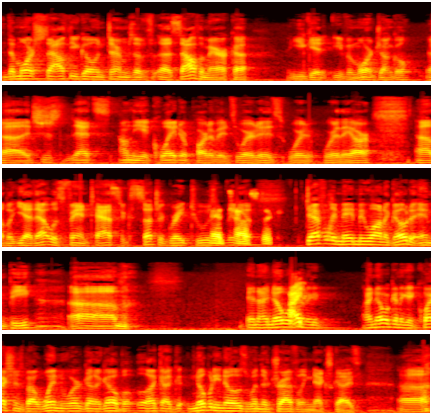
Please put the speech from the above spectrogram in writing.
the more south you go in terms of uh, South America, you get even more jungle. Uh, it's just that's on the equator part of it. It's where it is, where where they are. Uh, but yeah, that was fantastic. Such a great tourism Fantastic. video. Definitely made me want to go to MP. Um, and I know we're I- gonna. I know we're gonna get questions about when we're gonna go, but like I, nobody knows when they're traveling next, guys. Uh,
